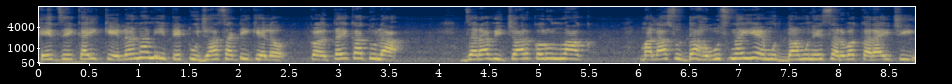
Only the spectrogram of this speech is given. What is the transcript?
हे जे काही केलं ना मी ते तुझ्यासाठी केलं. कळतंय का तुला? जरा विचार करून वाघ. मलासुद्धा हौस नाही आहे मुद्दामून हे सर्व करायची.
